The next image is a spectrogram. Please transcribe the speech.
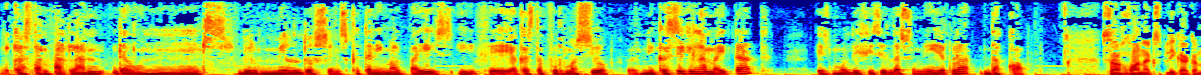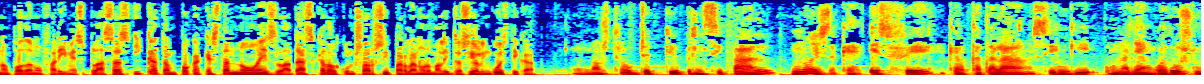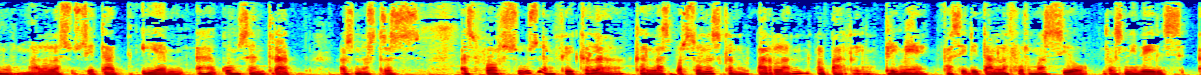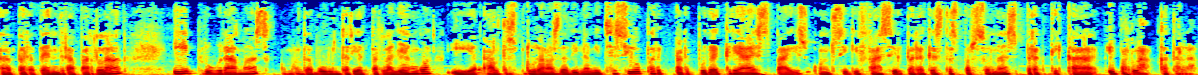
que estan parlant d'uns 1.200 que tenim al país i fer aquesta formació, ni que sigui la meitat, és molt difícil d'assumir-la de cop. San Juan explica que no poden oferir més places i que tampoc aquesta no és la tasca del Consorci per la Normalització Lingüística. El nostre objectiu principal no és aquest, és fer que el català sigui una llengua d'ús normal a la societat i hem eh, concentrat els nostres esforços en fer que, la, que les persones que no el parlen el parlin. Primer, facilitant la formació dels nivells eh, per aprendre a parlar i programes com el de voluntariat per la llengua i altres programes de dinamització per, per poder crear espais on sigui fàcil per a aquestes persones practicar i parlar català.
